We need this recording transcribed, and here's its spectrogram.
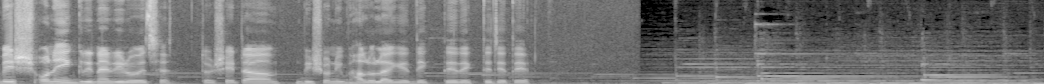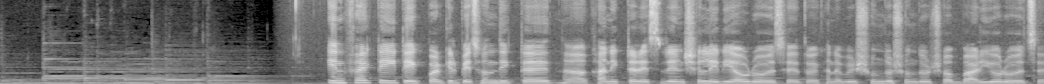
বেশ অনেক গ্রিনারি রয়েছে। তো সেটা ভীষণই ভালো লাগে দেখতে দেখতে যেতে। ইনফ্যাক্ট এই টেক পার্কের পেছন দিকটায় খানিকটা রেসিডেন্সিয়াল এরিয়াও রয়েছে, তো এখানে বেশ সুন্দর সুন্দর সব বাড়িও রয়েছে।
